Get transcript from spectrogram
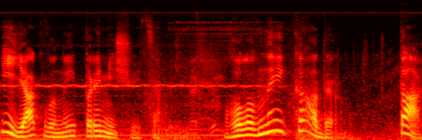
і як вони переміщуються. Головний кадр. Так,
